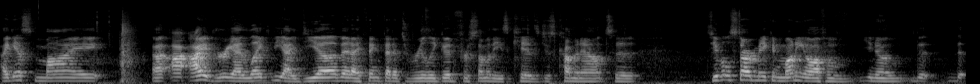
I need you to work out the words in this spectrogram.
I guess my I, I agree. I like the idea of it. I think that it's really good for some of these kids just coming out to to start making money off of you know the, the,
